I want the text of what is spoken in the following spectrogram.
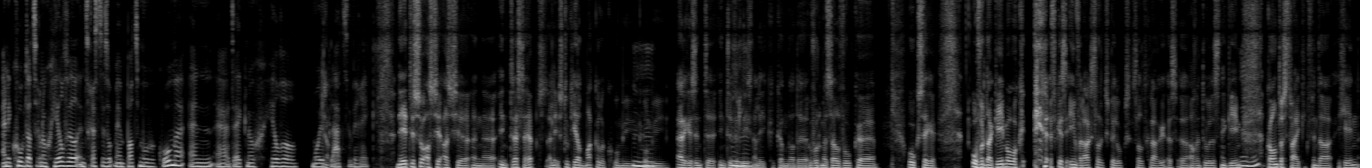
En ik hoop dat er nog heel veel interesses op mijn pad mogen komen en eh, dat ik nog heel veel mooie Ja. plaatsen bereik. Nee, het is zo, als je, als je een eh, interesse hebt, allee, is het ook heel makkelijk om je, Mhm. om je ergens in te, in te Mhm. verliezen. Allee, ik kan dat eh, voor mezelf ook, eh, ook zeggen. Over dat game ik even één vraag stellen. Ik speel ook zelf graag eens, af en toe wel eens een game. Mhm. Counter-Strike, ik vind dat geen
